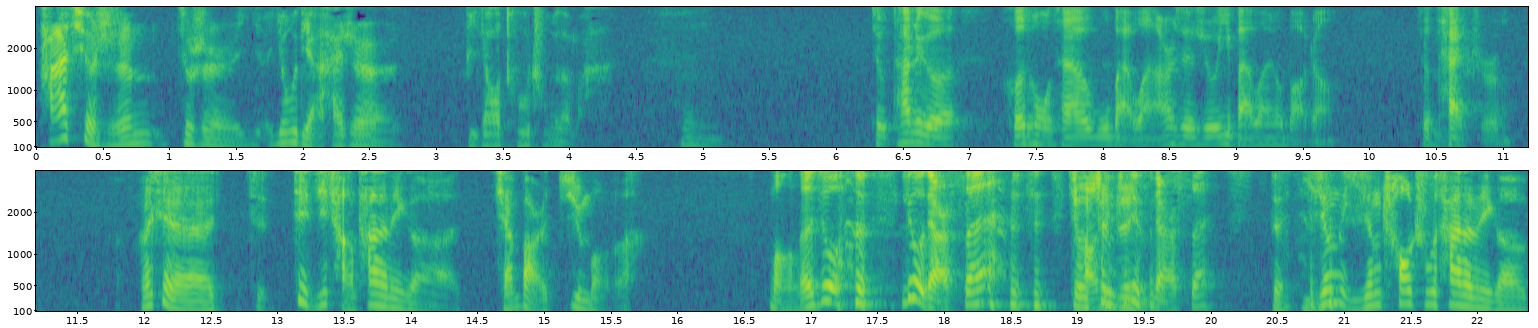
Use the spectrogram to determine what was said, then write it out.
他确实就是优点还是比较突出的嘛。嗯，就他这个合同才五百万，而且只有一百万有保障，就太值了。而且这这几场他的那个前板巨猛啊，猛的就 六点三，就甚至六点三。对，已经已经超出他的那个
